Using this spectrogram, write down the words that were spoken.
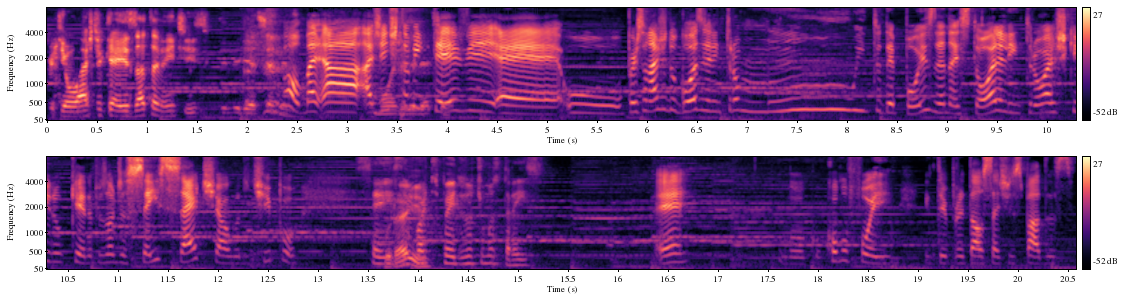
Porque eu acho que é exatamente isso que deveria ser. Bom, mas a, a gente também teve. é, o, o personagem do Goz, ele entrou muito depois, né, na história. Ele entrou, acho que no quê? No episódio 6, 7, algo do tipo. Seis, Por aí. eu participei dos últimos três. É. Louco. Como foi interpretar os Sete Espadas?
